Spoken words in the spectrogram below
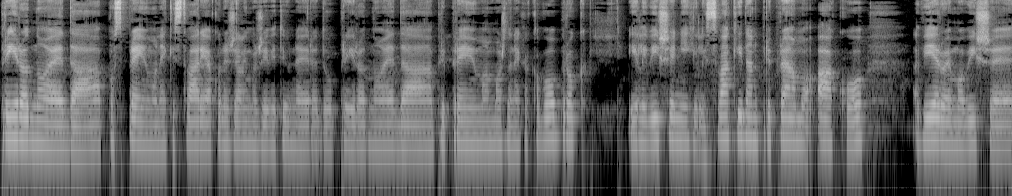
prirodno je da pospremimo neke stvari ako ne želimo živjeti u neredu, prirodno je da pripremimo možda nekakav obrok ili više njih ili svaki dan pripremamo ako vjerujemo više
